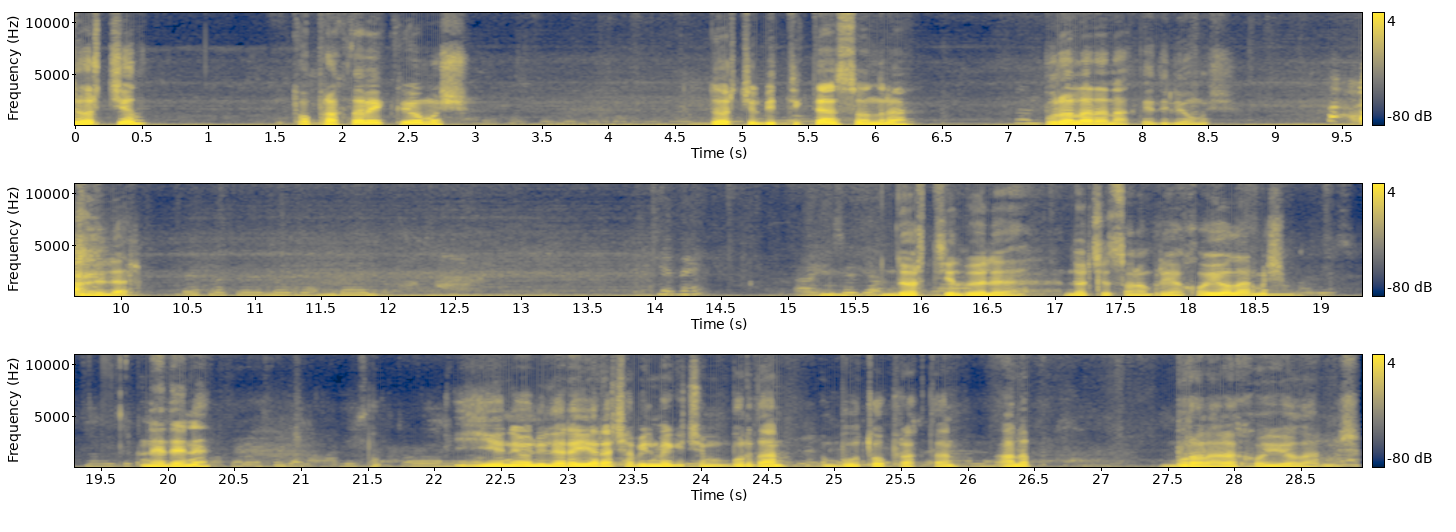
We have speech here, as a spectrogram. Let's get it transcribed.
4 yıl toprakta bekliyormuş. 4 yıl bittikten sonra buralara naklediliyormuş ölüler. 4 yıl böyle 4 yıl sonra buraya koyuyorlarmış. Nedeni yeni ölülere yer açabilmek için buradan bu topraktan alıp buralara koyuyorlarmış.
